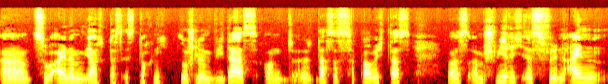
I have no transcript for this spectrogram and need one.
äh, zu einem, ja, das ist doch nicht so schlimm wie das. Und äh, das ist, glaube ich, das, was ähm, schwierig ist für den einen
